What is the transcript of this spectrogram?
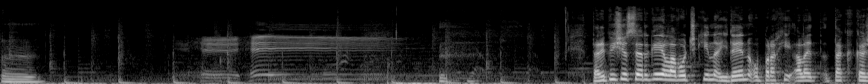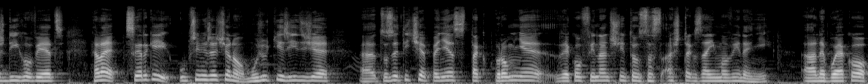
mm, Tady píše Sergej Lavočkin, jde jen o prachy, ale tak každýho věc. Hele, Sergej, upřímně řečeno, můžu ti říct, že co se týče peněz, tak pro mě jako finančně to zas až tak zajímavý není. Nebo jako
